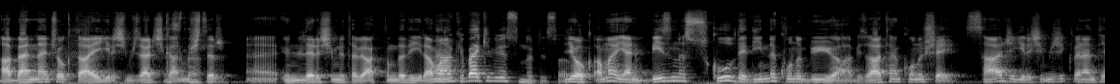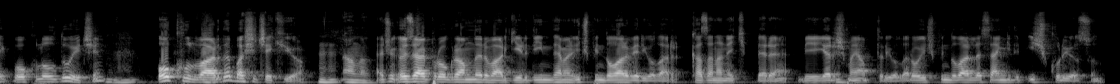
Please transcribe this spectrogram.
Abi benden çok daha iyi girişimciler çıkarmıştır. Ee, ünlüleri şimdi tabii aklımda değil ama. Ha. Belki biliyorsundur diye sordum. Yok ama yani business school dediğinde konu büyüyor abi. Zaten konu şey sadece girişimcilik veren tek bir okul olduğu için o kulvarda başı çekiyor. Hı hı, Anladım. Yani çünkü özel programları var. Girdiğinde hemen 3000 dolar veriyorlar kazanan ekiplere. Bir yarışma yaptırıyorlar. O 3000 dolarla sen gidip iş kuruyorsun.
